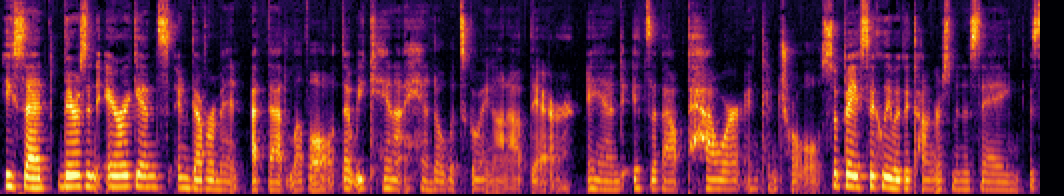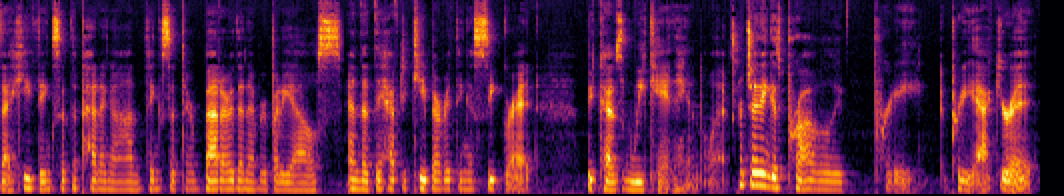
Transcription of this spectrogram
He said, "There's an arrogance in government at that level that we cannot handle what's going on out there, and it's about power and control." So basically, what the congressman is saying is that he thinks that the Pentagon thinks that they're better than everybody else, and that they have to keep everything a secret because we can't handle it, which I think is probably pretty a pretty accurate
